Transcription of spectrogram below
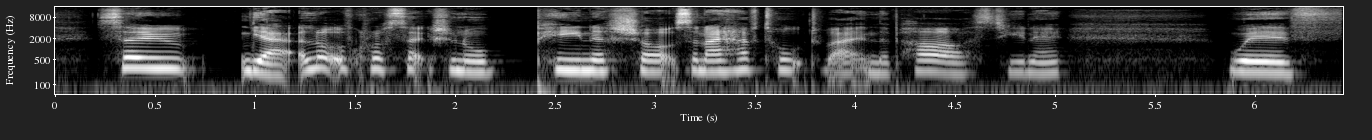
so yeah, a lot of cross sectional penis shots and I have talked about in the past, you know, with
